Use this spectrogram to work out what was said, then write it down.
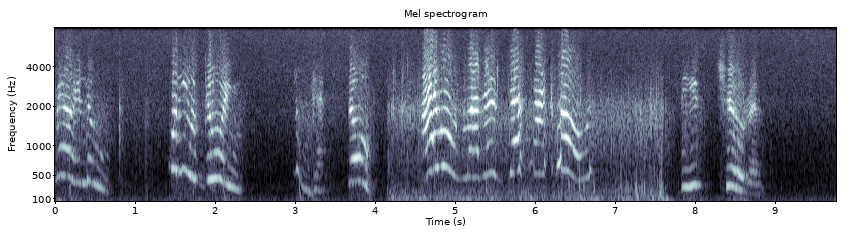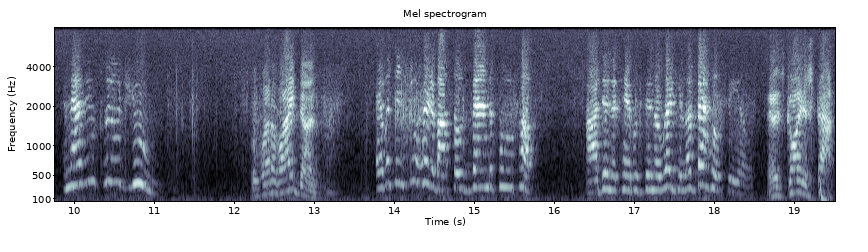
Mary Lou, what are you doing? You get soaked. I won't, Mother. Just my clothes. These children. And that includes you. Well, what have I done? Ever since you heard about those Vanderpool pups, our dinner table's been a regular battlefield. And it's going to stop.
